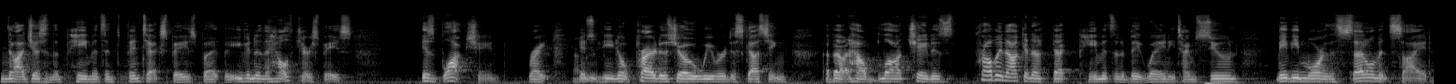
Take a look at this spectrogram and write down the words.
not just in the payments and fintech space, but even in the healthcare space, is blockchain, right? Absolutely. And you know, prior to the show, we were discussing about how blockchain is probably not going to affect payments in a big way anytime soon. Maybe more on the settlement side.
